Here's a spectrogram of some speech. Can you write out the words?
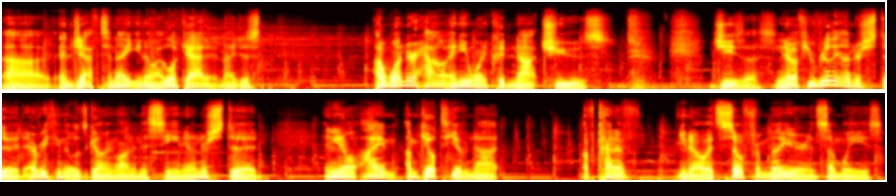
Uh, and Geoff, tonight, you know, I look at it and I just, I wonder how anyone could not choose Jesus. You know, if you really understood everything that was going on in this scene and understood, and you know, I'm I'm guilty of not, of kind of, you know, it's so familiar in some ways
